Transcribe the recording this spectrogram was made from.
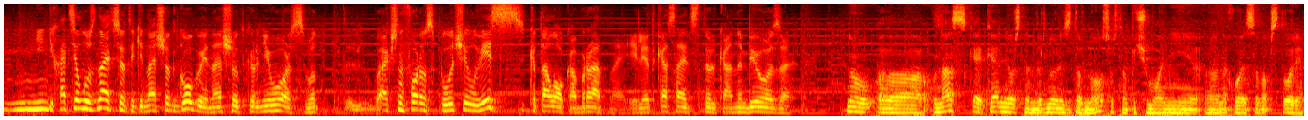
не хотел узнать все-таки насчет Гога и насчет Carnivores. Вот э, Action Forums получил весь каталог обратно? Или это касается только анабиоза? Ну, э, у нас Carnivores нам вернулись давно, собственно, почему они э, находятся в App Store.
